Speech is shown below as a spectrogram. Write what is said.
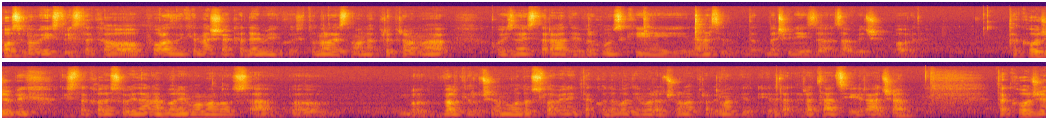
posebno bih istakao polaznike naše akademije koji se to nalaze s na pripremama, koji zaista rade vrhunski i danas se da, da će njih za, za povrede. Također bih istakao da se ovih dana borimo malo sa uh, velikim ručinama vode u Sloveniji, tako da vodimo računa o hidratacije igrača. Također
